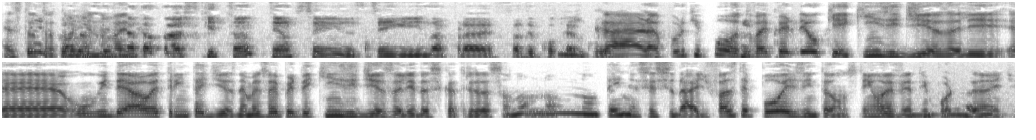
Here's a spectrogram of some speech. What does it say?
essa tua tatuagem não vai. Na tatuagem, fiquei tanto tempo sem, sem ir na praia fazer qualquer Sim, coisa. Cara, porque, pô, tu vai perder o quê? 15 dias ali. É, o ideal é 30 dias, né? Mas vai perder 15 dias ali da cicatrização. Não, não, não tem necessidade. Faz depois, então. Se tem um evento importante.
